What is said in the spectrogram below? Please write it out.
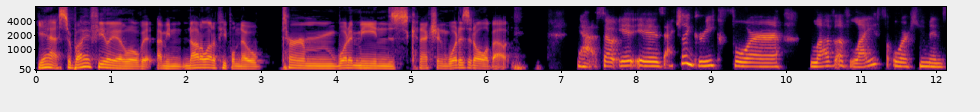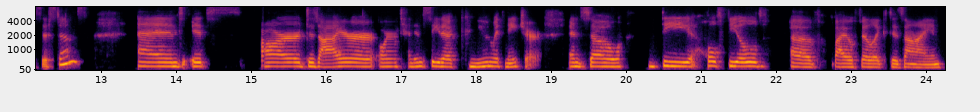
Yeah. So biophilia a little bit. I mean, not a lot of people know term, what it means, connection. What is it all about? Yeah. So it is actually Greek for love of life or human systems. And it's our desire or tendency to commune with nature. And so the whole field of biophilic design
